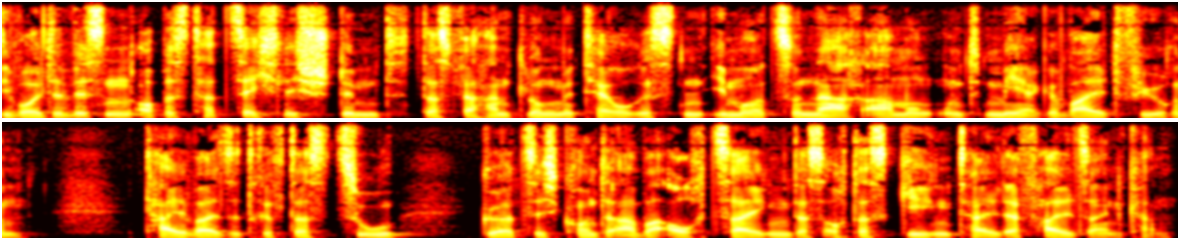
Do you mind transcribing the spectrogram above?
Sie wollte wissen, ob es tatsächlich stimmt, dass Verhandlungen mit Terroristen immer zur Nachahmung und mehr Gewalt führen. Teilweise trifft das zu, Görzig konnte aber auch zeigen, dass auch das Gegenteil der Fall sein kann.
